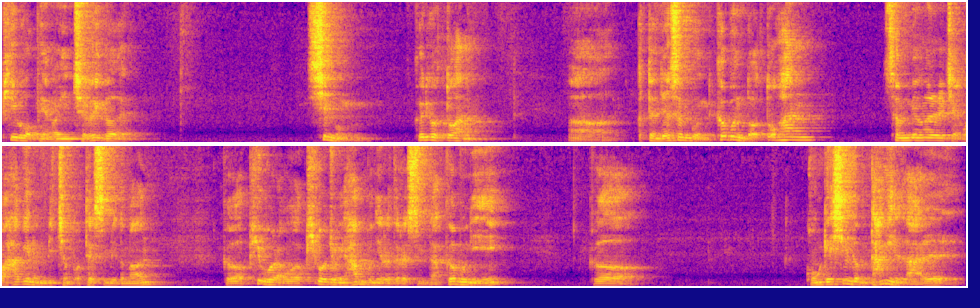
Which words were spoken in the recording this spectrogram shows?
피고 변호인 측의 그 신문 그리고 또한 어, 어떤 여성분 그분도 또한 성명을 제가 확인은 미처 못했습니다만 그 피고라고 피고 중에 한 분이라 들었습니다. 그분이 그 공개신금 당일날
